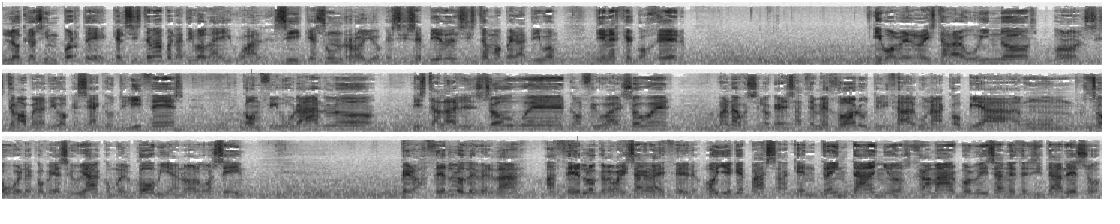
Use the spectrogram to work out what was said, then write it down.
lo que os importe, que el sistema operativo da igual. Sí, que es un rollo, que si se pierde el sistema operativo tienes que coger y volver a reinstalar Windows o el sistema operativo que sea que utilices, configurarlo, instalar el software, configurar el software. Bueno, pues si lo queréis hacer mejor, utilizar alguna copia, algún software de copia de seguridad, como el Cobian o algo así. Pero hacerlo de verdad, hacerlo que lo vais a agradecer. Oye, ¿qué pasa? ¿Que en 30 años jamás volvéis a necesitar eso?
